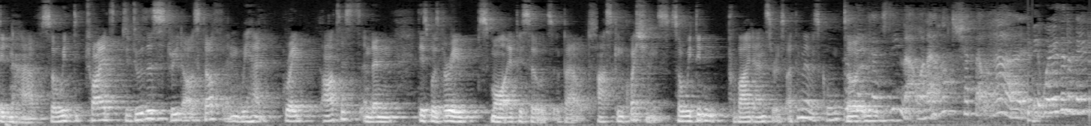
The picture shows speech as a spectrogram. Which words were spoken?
didn't have. So we tried to do this street art stuff and we had great artists and then this was very small episodes about asking questions. So we didn't provide answers. I think that was cool. I so, think I've seen that one. I'll have to check that one out. Where is it available?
